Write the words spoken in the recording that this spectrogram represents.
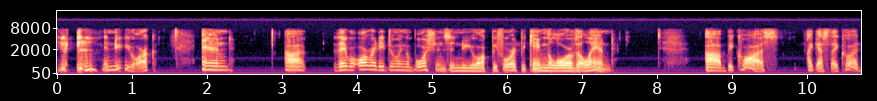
in New York, and uh, they were already doing abortions in New York before it became the law of the land, uh, because I guess they could.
